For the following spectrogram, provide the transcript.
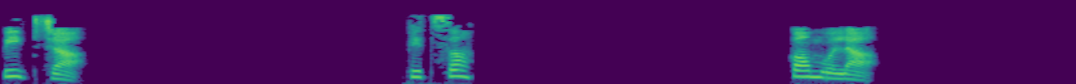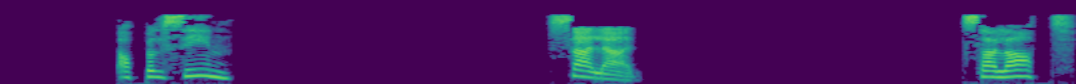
Pizza. Pizza. Komola. Appelsin salad salat.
